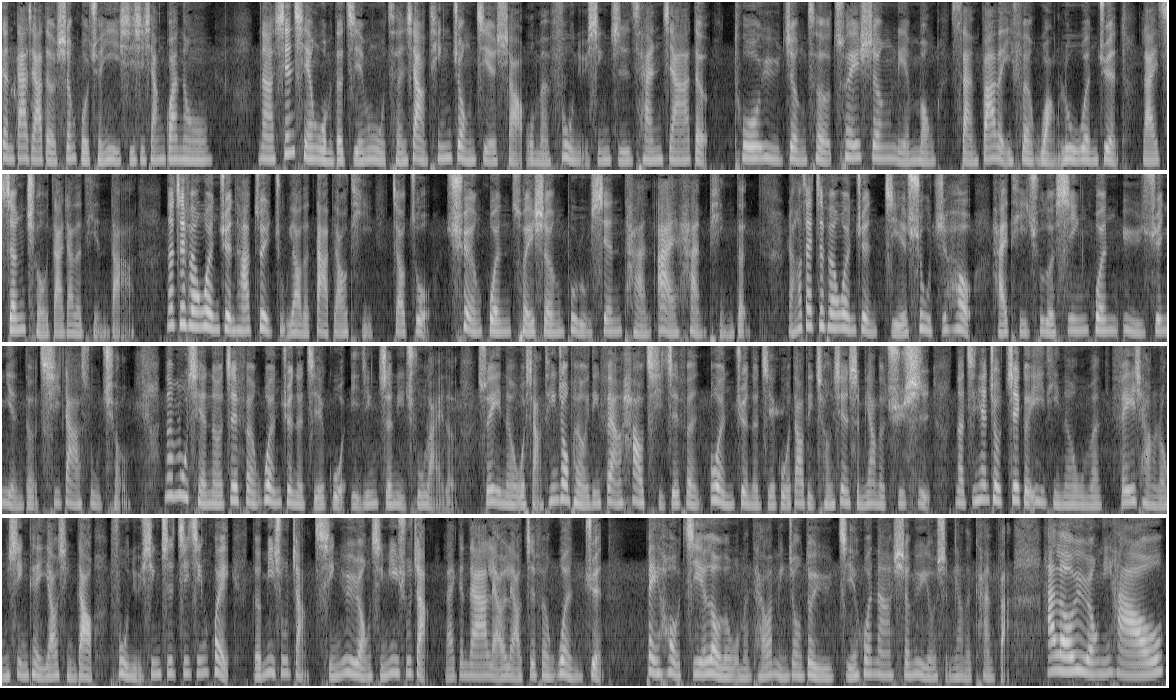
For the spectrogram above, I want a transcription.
跟大家的生活权益息息相关哦。那先前我们的节目曾向听众介绍，我们妇女新知参加的托育政策催生联盟散发的一份网络问卷，来征求大家的填答。那这份问卷它最主要的大标题叫做“劝婚催生不如先谈爱和平等”。然后在这份问卷结束之后，还提出了新婚育宣言的七大诉求。那目前呢，这份问卷的结果已经整理出来了，所以呢，我想听众朋友一定非常好奇这份问卷的结果到底呈现什么样的趋势。那今天就这个议题呢，我们非常荣幸可以邀请到妇女新知基金会的秘书长秦玉荣秦秘书长来跟大家聊一聊这份问卷。背后揭露了我们台湾民众对于结婚啊、生育有什么样的看法？Hello，玉荣你好，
